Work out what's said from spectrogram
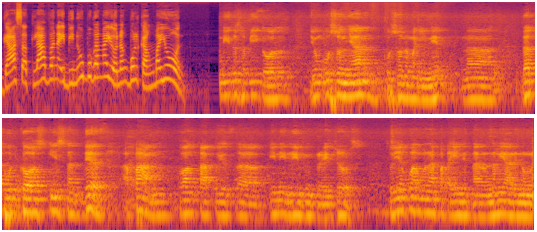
gas at lava na ibinubuga ngayon ng bulkang Mayon. Dito sa Bicol, yung uson niyan, uson na mainit, na that would cause instant death upon contact with uh, any living creatures. So yan po ang napakainit na nangyari noong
